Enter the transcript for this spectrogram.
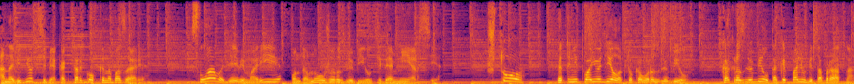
Она ведет себя, как торговка на базаре. Слава Деве Марии, он давно уже разлюбил тебя, Мерси. Что? Это не твое дело, кто кого разлюбил. Как разлюбил, так и полюбит обратно.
